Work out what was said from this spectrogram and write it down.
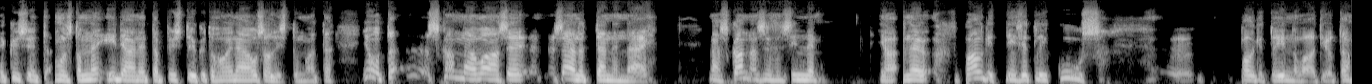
ja kysyin, että mulla tämmöinen idea, että pystyykö tuohon enää osallistumaan. Että joo, että skannaa vaan se säännöt tänne näin. Mä skannasin sen sinne ja ne palkittiin, se tuli kuusi palkittu innovaatiota.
